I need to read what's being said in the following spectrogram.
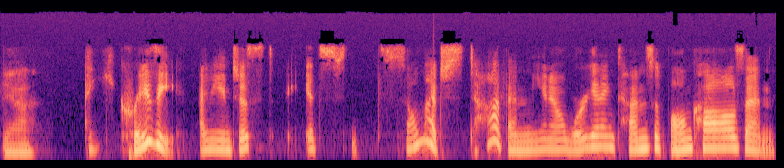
yeah, crazy. I mean, just it's so much stuff and you know we're getting tons of phone calls and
